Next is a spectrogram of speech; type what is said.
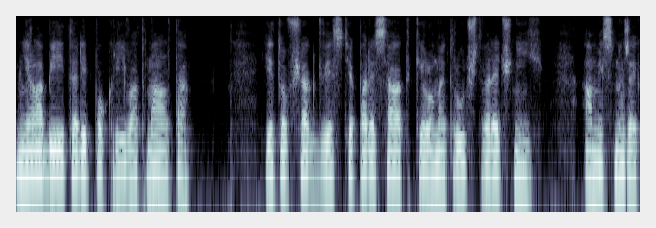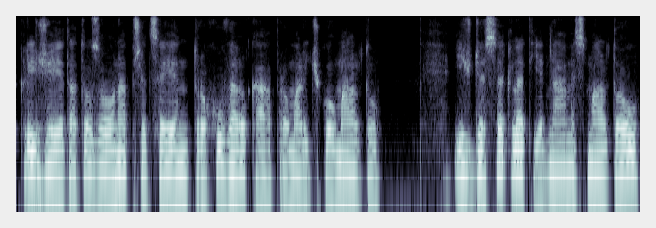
Měla by ji tedy pokrývat Malta. Je to však 250 kilometrů čtverečních a my jsme řekli, že je tato zóna přece jen trochu velká pro maličkou Maltu. Již deset let jednáme s Maltou,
